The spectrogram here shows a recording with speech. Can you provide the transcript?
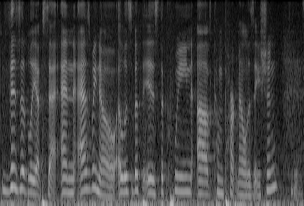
visibly upset. And as we know, Elizabeth is the queen of compartmentalization. Yes.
